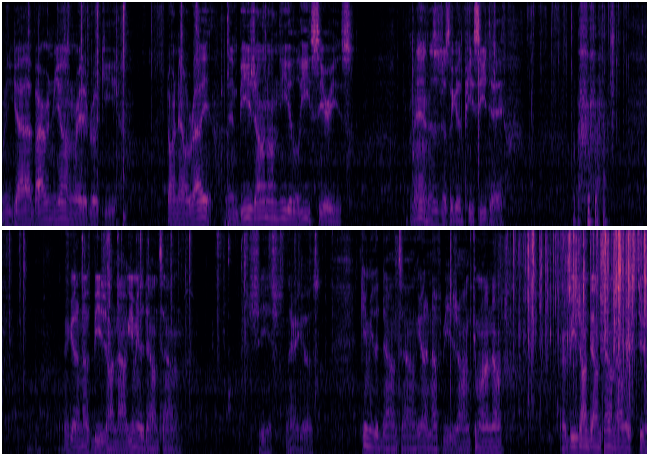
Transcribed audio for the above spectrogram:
We got Byron Young rated rookie. Darnell Wright. Then Bijan on the Elite Series. Man, this is just a good PC day. we got enough Bijan now. Give me the downtown. Sheesh, there he goes. Give me the downtown. We got enough Bijan. Come on now. Or Bijan downtown, that works too.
